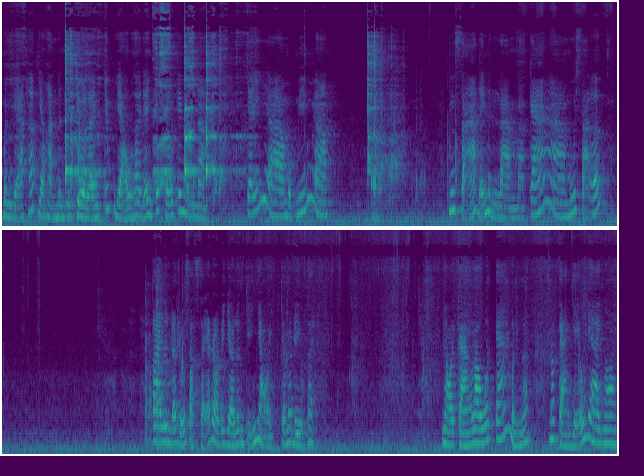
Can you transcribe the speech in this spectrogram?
Mình gạt hết dầu hành mình chỉ chừa lại một chút dầu thôi để một chút nữa cái mình là cháy à, một miếng à, miếng xả để mình làm mà cá à, muối xả ớt. Tay linh đã rửa sạch sẽ rồi, bây giờ linh chỉ nhồi cho nó đều thôi. Nhồi càng lâu á cá mình nó nó càng dẻo dai ngon.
